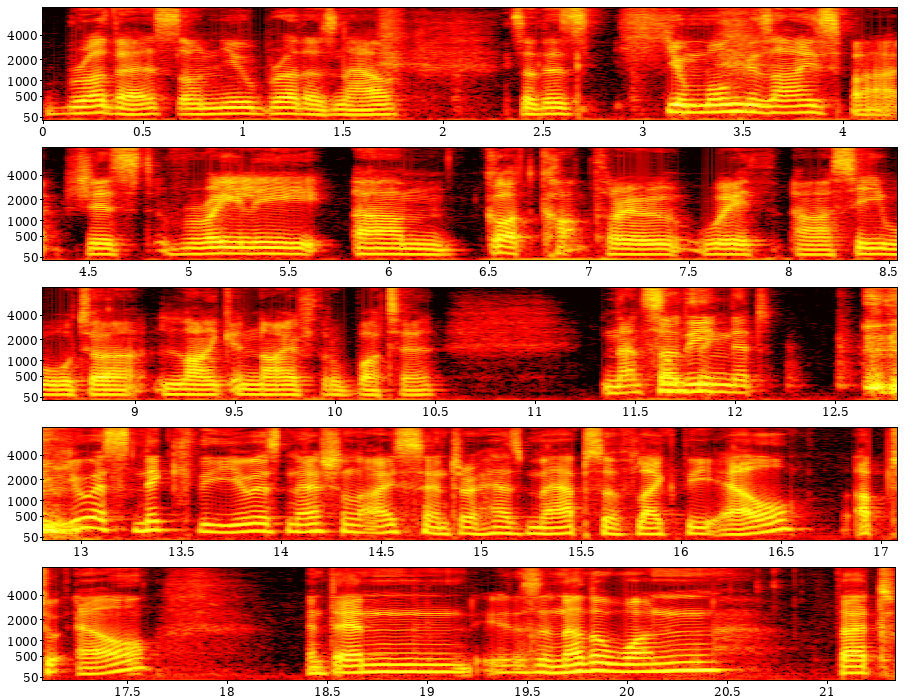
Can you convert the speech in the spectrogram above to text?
brothers or new brothers now. So this humongous ice iceberg just really um, got cut through with uh, seawater like a knife through butter. And that's So the- something that the U.S. NIC, the U.S. National Ice Center, has maps of like the L up to L, and then there's another one that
